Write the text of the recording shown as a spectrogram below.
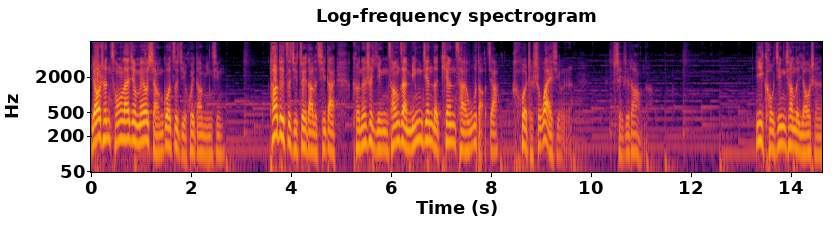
姚晨从来就没有想过自己会当明星。他对自己最大的期待，可能是隐藏在民间的天才舞蹈家，或者是外星人，谁知道呢？一口京腔的姚晨，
